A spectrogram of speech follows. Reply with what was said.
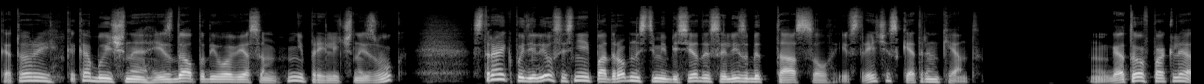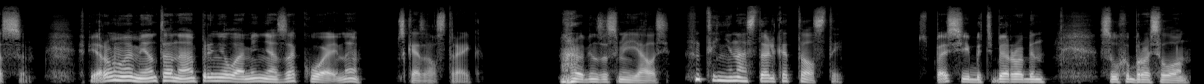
который, как обычно, издал под его весом неприличный звук, Страйк поделился с ней подробностями беседы с Элизабет Тассел и встречи с Кэтрин Кент. «Готов поклясться. В первый момент она приняла меня за Коэна», — сказал Страйк. Робин засмеялась. «Ты не настолько толстый». «Спасибо тебе, Робин», — сухо бросил он.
